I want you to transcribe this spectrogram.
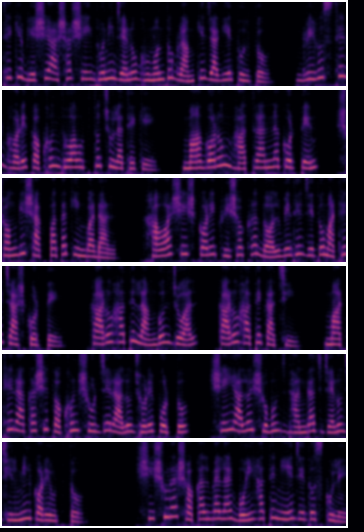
থেকে ভেসে আসা সেই ধ্বনি যেন ঘুমন্ত গ্রামকে জাগিয়ে তুলত। গৃহস্থের ঘরে তখন ধোয়া উঠত চুলা থেকে। মা গরম ভাত রান্না করতেন সঙ্গে শাকপাতা কিংবা ডাল। খাওয়া শেষ করে কৃষকরা দল বেঁধে যেত মাঠে চাষ করতে। কারও হাতে লাঙ্গল, জোয়াল, কারও হাতে কাচি। মাঠের আকাশে তখন সূর্যের আলো ঝরে পড়ত, সেই আলোয় সবুজ ধানগাছ যেন ঝিলমিল করে উঠত। শিশুরা সকালবেলায় বই হাতে নিয়ে যেত স্কুলে।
